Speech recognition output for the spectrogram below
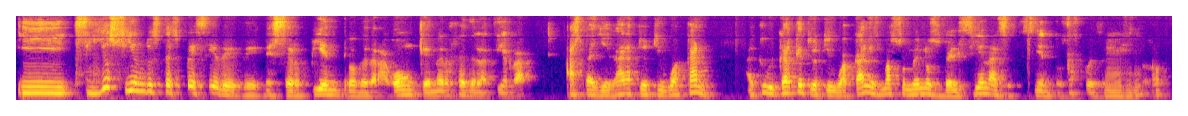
Y siguió siendo esta especie de, de, serpiente o de dragón que emerge de la tierra hasta llegar a Teotihuacán. Hay que ubicar que Teotihuacán es más o menos del 100 al 700 después de Cristo, uh -huh. ¿no?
